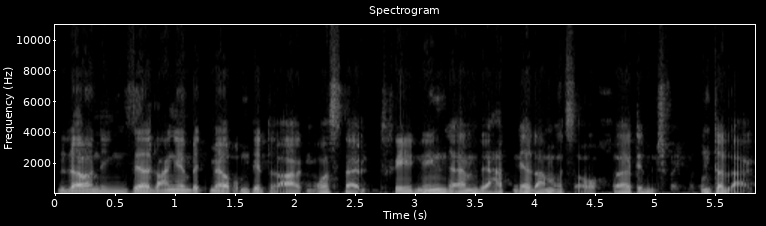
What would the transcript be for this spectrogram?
Learning sehr lange mit mir rumgetragen aus deinem Training. Ähm, wir hatten ja damals auch äh, dementsprechend Unterlagen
